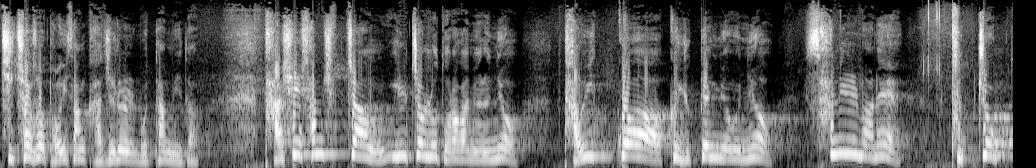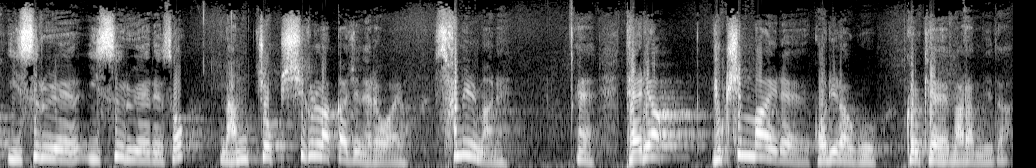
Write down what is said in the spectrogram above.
지쳐서 더 이상 가지를 못합니다. 다시 30장 1절로 돌아가면은요, 다윗과 그 600명은요, 3일 만에 북쪽 이스르엘, 이스르엘에서 남쪽 시글라까지 내려와요. 3일 만에. 네, 대략 60마일의 거리라고 그렇게 말합니다.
